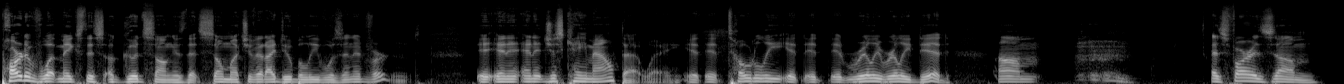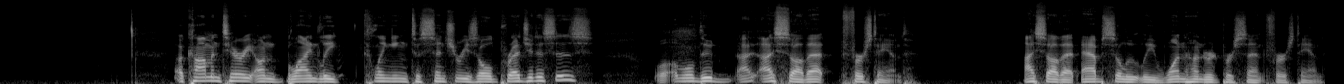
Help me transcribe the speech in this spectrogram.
Part of what makes this a good song is that so much of it I do believe was inadvertent. It, and it, and it just came out that way. It it totally it it, it really really did. Um, as far as um, a commentary on blindly clinging to centuries old prejudices. Well, well dude, I, I saw that firsthand. I saw that absolutely 100% firsthand.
